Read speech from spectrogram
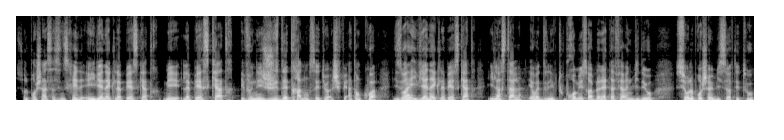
sur le prochain Assassin's Creed. Et ils viennent avec la PS4. Mais la PS4 elle venait juste d'être annoncée, tu vois. Je fais, attends, quoi? Ils disent, ouais, ils viennent avec la PS4, ils l'installent, et on va être les tout premiers sur la planète à faire une vidéo sur le prochain Ubisoft et tout,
